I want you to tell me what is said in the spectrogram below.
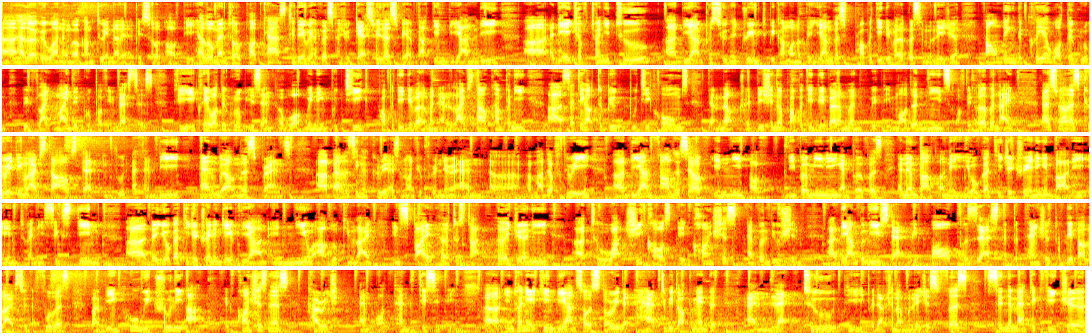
Uh, hello, everyone, and welcome to another episode of the Hello Mentor podcast. Today, we have a special guest with us. We have Datin Dian Lee. Uh, at the age of 22, uh, Dian pursued her dream to become one of the youngest property developers in Malaysia, founding the Clearwater Group with like-minded group of investors. The Clearwater Group is an award-winning boutique property development and lifestyle company, uh, setting out to build boutique homes that melt traditional property development with the modern needs of the urbanite, as well as creating lifestyles that include F&B and wellness brands. Uh, balancing a career as an entrepreneur and uh, a mother of three, uh, Dian found herself in need of deeper meaning and purpose and embarked on a yoga teacher training in Bali in 2016. Uh, the yoga teacher training gave Dian a new outlook in life, inspired her to start her journey uh, to what she calls a conscious evolution. Uh, Dian believes that we all possess the potential to live our lives to the fullest by being who we truly are, with consciousness, courage, and authenticity. Uh, in 2018, Dian saw a story that had to be documented and led to the production of Malaysia's first cinematic feature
